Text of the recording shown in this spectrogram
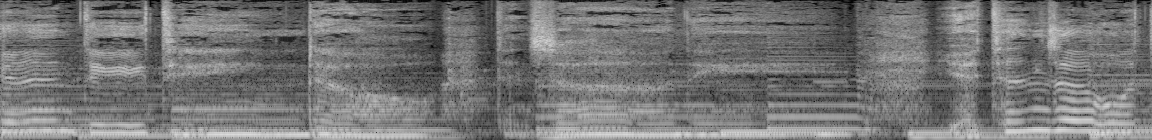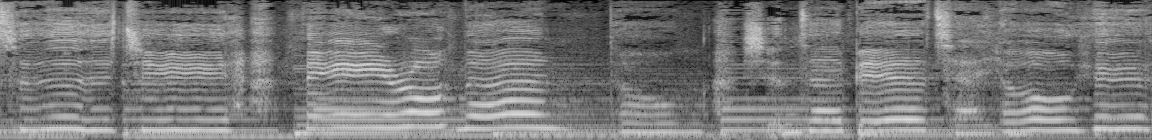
原地停留，等着你，也等着我自己。你若能懂，现在别再犹豫，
